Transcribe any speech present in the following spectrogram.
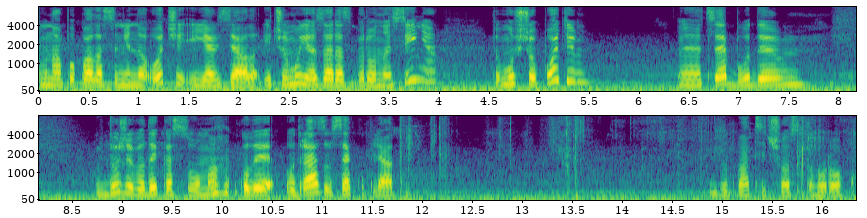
вона попалася мені на очі і я взяла. І чому я зараз беру насіння? Тому що потім е, це буде дуже велика сума, коли одразу все купляти. До 26-го року.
